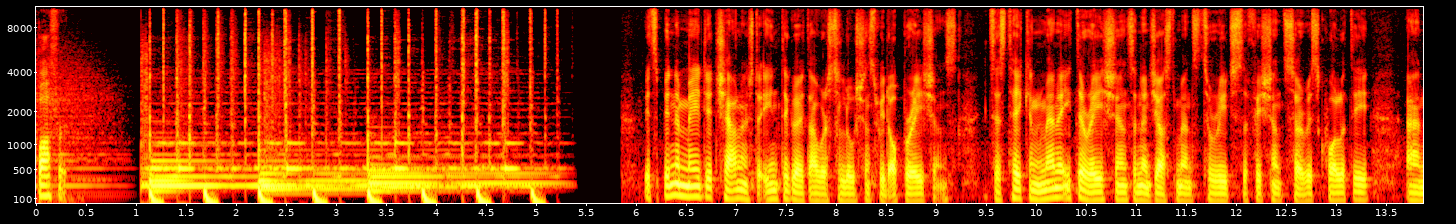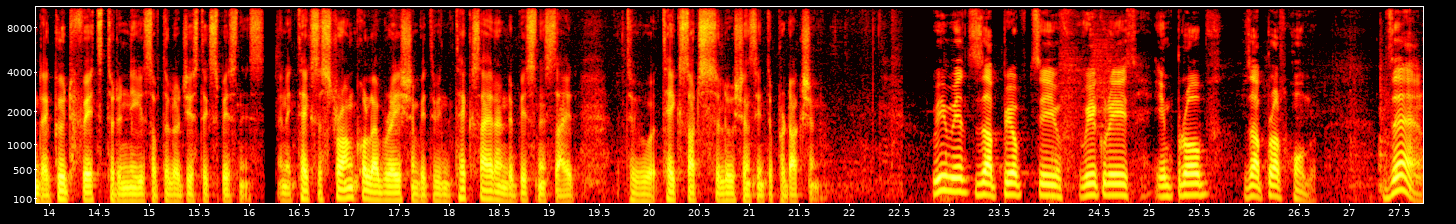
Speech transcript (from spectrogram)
buffer. It's been a major challenge to integrate our solutions with operations. It has taken many iterations and adjustments to reach sufficient service quality and a good fit to the needs of the logistics business. And it takes a strong collaboration between the tech side and the business side to take such solutions into production. We meet the PIOP team weekly, improve the platform. Then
